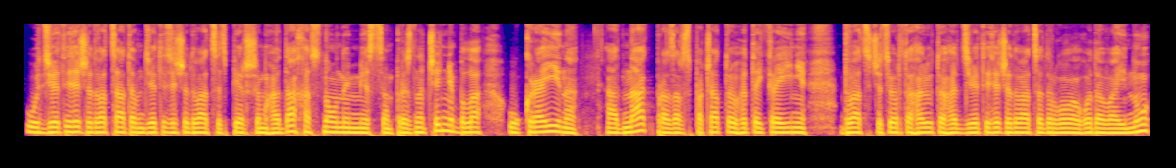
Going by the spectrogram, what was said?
У 2020-2021 годах асноўным месцам прызначэння была Украіна. Аднак праз распачатую гэтай краіне 24 лютага 2022 года вайну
